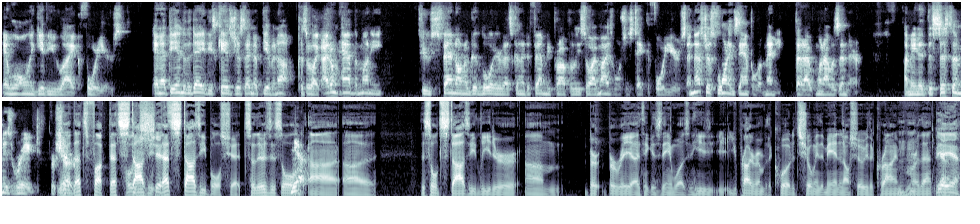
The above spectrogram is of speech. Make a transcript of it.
and we'll only give you like four years. And at the end of the day, these kids just end up giving up because they're like, I don't have the money to spend on a good lawyer that's going to defend me properly. So I might as well just take the four years. And that's just one example of many that I, when I was in there. I mean, the system is rigged for sure. Yeah, that's fucked. That's Holy Stasi. Shit. That's Stasi bullshit. So there's this old, yeah. uh, uh, this old Stasi leader, um, Ber- Beria, I think his name was, and he. You probably remember the quote. It's "Show me the man, and I'll show you the crime." Mm-hmm. Remember that? Yeah, yeah, yeah.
